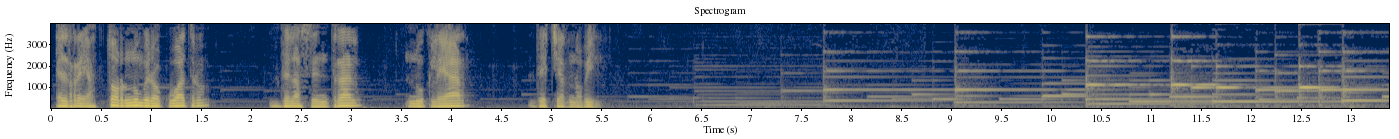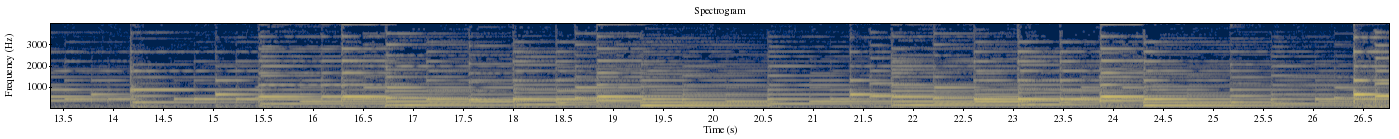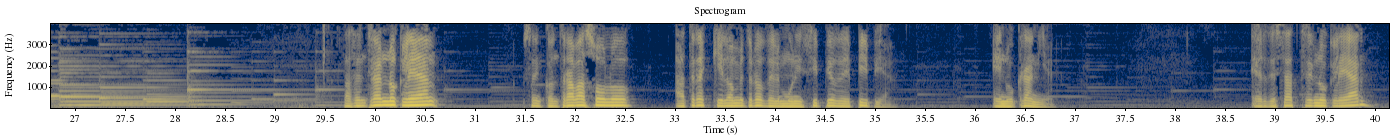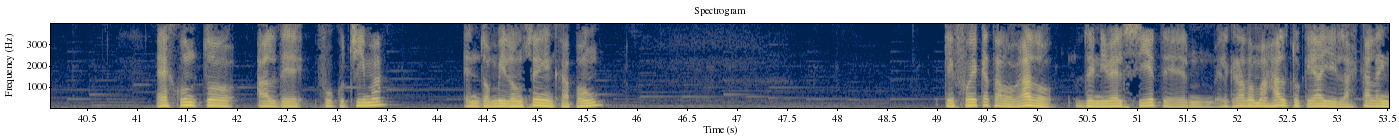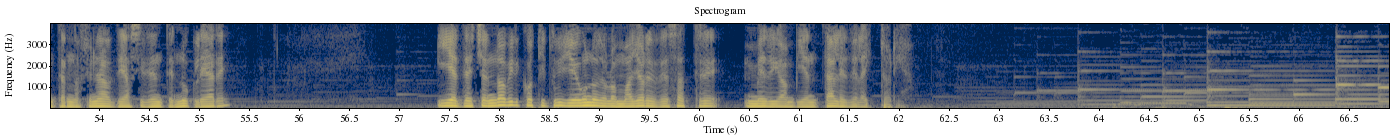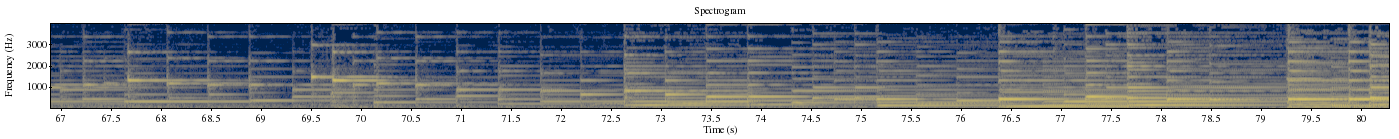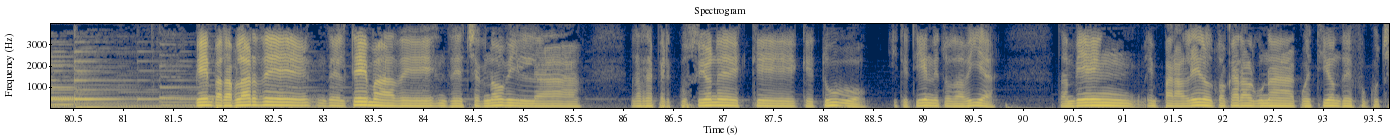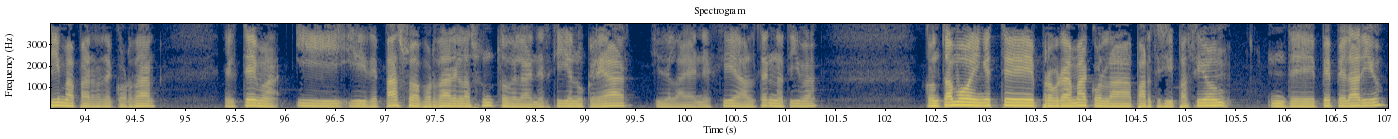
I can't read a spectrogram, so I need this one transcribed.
el reactor número 4 de la central nuclear de Chernobyl. La central nuclear se encontraba solo a tres kilómetros del municipio de Pripyat, en Ucrania. El desastre nuclear es junto al de Fukushima en 2011 en Japón, que fue catalogado de nivel 7, el, el grado más alto que hay en la escala internacional de accidentes nucleares, y el de Chernóbil constituye uno de los mayores desastres medioambientales de la historia. Bien, para hablar del tema de, Chernóbil, la, las repercusiones que, tuvo y que tiene todavía. También en paralelo tocar alguna cuestión de Fukushima para recordar el tema y, de paso abordar el asunto de la energía nuclear y de la energía alternativa. Contamos en este programa con la participación de Pepe Lario,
